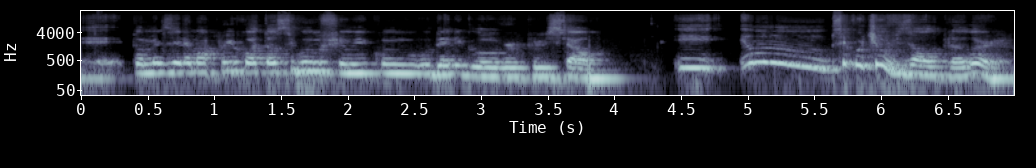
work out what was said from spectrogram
é, pelo menos ele é uma prequel até o segundo filme com o Danny Glover, policial. E eu não... Você curtiu o visual do Predador?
